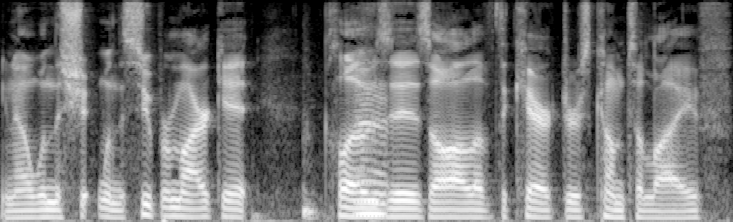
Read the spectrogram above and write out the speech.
You know, when the sh- when the supermarket closes, mm. all of the characters come to life.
